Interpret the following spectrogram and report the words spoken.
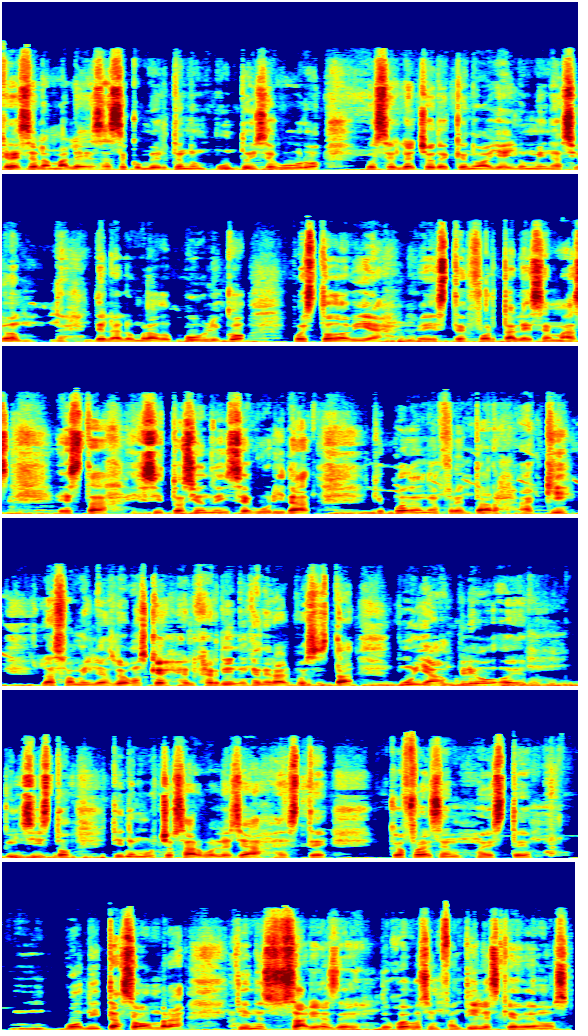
Crece la maleza, se convierte en un punto inseguro, pues el hecho de que no haya iluminación del alumbrado público, pues todavía este, fortalece más esta situación de inseguridad que pueden enfrentar aquí las familias. Vemos que el jardín en general pues está muy amplio, eh, insisto, tiene muchos árboles ya este, que ofrecen este, bonita sombra, tiene sus áreas de, juegos infantiles que vemos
